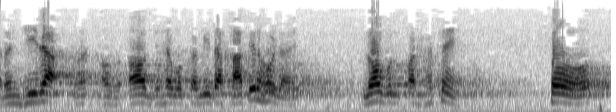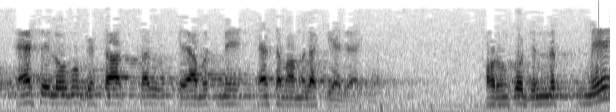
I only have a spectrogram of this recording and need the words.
رنجیدہ اور جو ہے وہ کبیدہ خاطر ہو جائے لوگ ان پر ہنسیں۔ تو ایسے لوگوں کے ساتھ کل قیامت میں ایسا معاملہ کیا جائے گا۔ اور ان کو جنت میں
